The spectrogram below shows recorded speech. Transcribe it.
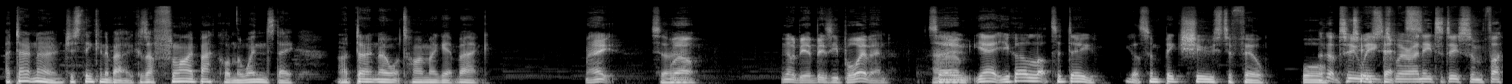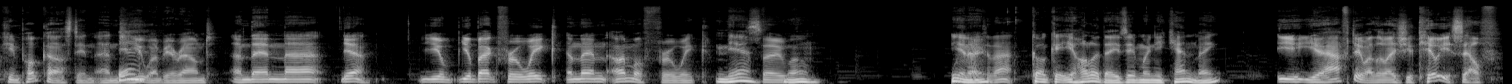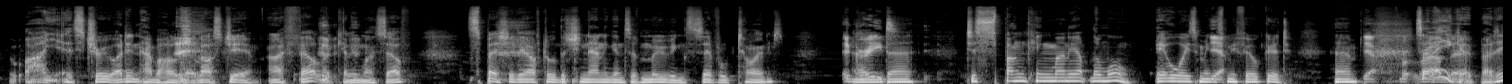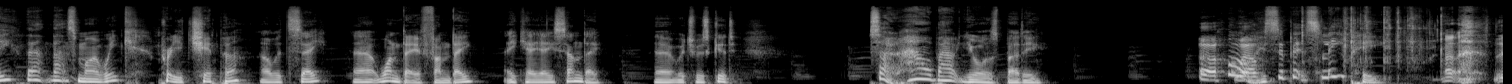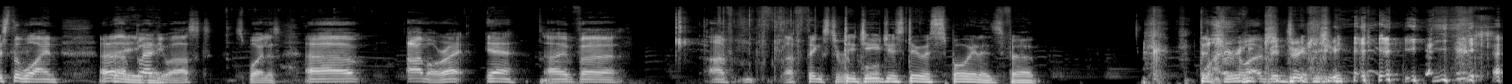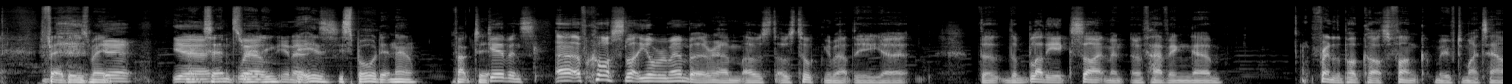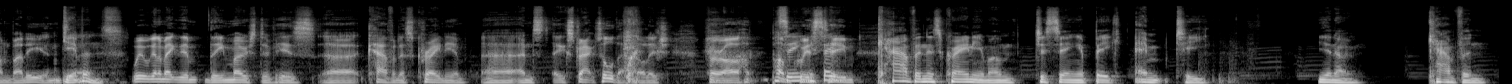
I don't know. I'm just thinking about it because I fly back on the Wednesday. I don't know what time I get back. Mate, So well, I'm going to be a busy boy then. So Um, yeah, you got a lot to do. You got some big shoes to fill. I've got two, weeks sets. where I need to do some fucking podcasting, and Yeah. you won't be around. And then, uh, yeah, you're you're back for a week, and then I'm off for a week. Yeah. So- well, you know, that. got to get your holidays in when you can, mate. You you have to, otherwise you kill yourself. Ah, yeah, it's true. I didn't have a holiday last year. I felt like killing myself, especially after all the shenanigans of moving several times. Agreed. And, uh, just spunking money up the wall. It always makes Yeah. me feel good. Um, yeah, r- So right there you there. go, buddy. That that's my week. Pretty chipper, I would say. Uh, one day of fun day, aka Sunday, uh, which was good. So, how about yours, buddy? Oh, Oh, well, he's a bit sleepy. Uh, it's the wine. Uh, I'm glad go. you asked. Spoilers. Um I'm all right. Yeah, I've uh, I've I've things to report. Did you just do a spoilers for the drink? what I've been drinking? Fair dues, mate. yeah, yeah. Makes sense, well, really. You know, It is. You spoiled it now. Fucked it. Gibbons. Uh, of course, like you'll remember, um, I was I was talking about the uh, the the bloody excitement of having um, friend of the podcast Funk moved to my town, buddy, and uh, Gibbons. we were going to make the the most of his uh, cavernous cranium uh, and extract all that knowledge for our pub See, quiz team. cavernous cranium. I'm just seeing a big empty, you know, cavern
